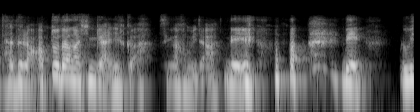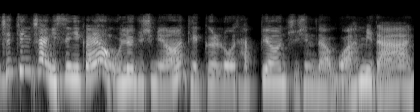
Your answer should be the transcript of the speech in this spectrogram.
다들 압도당하신 게 아닐까 생각합니다. 네. 네. 여기 채팅창 있으니까요. 올려주시면 댓글로 답변 주신다고 합니다.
